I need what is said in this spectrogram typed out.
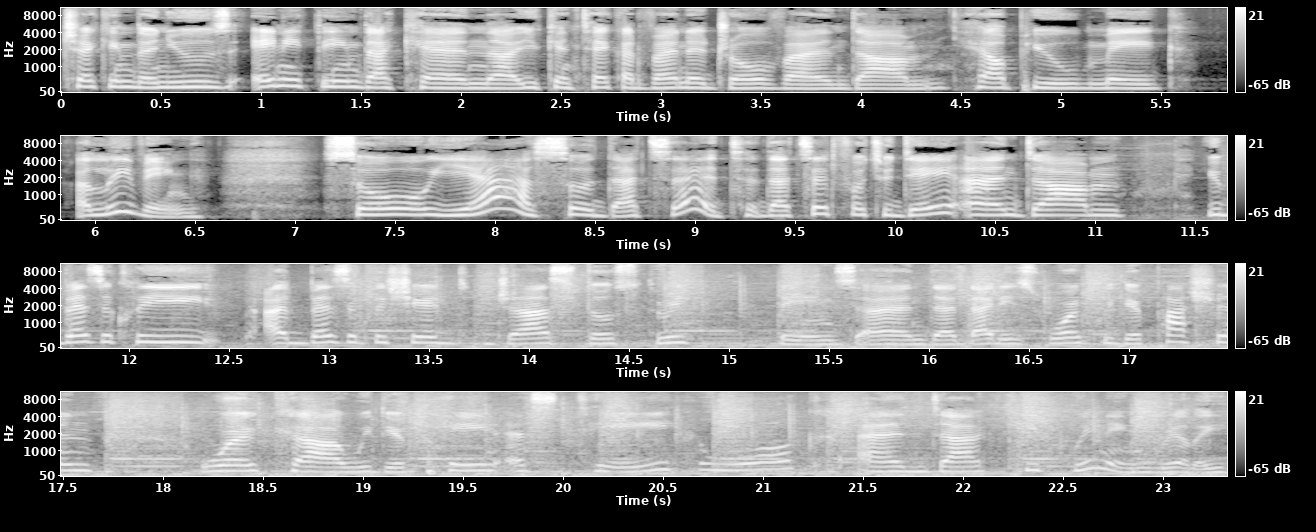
checking the news anything that can uh, you can take advantage of and um, help you make a living. So yeah so that's it. That's it for today. And um, you basically i basically shared just those three things and uh, that is work with your passion work uh, with your pain and stay walk and uh, keep winning really.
